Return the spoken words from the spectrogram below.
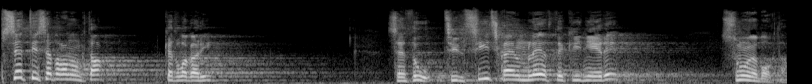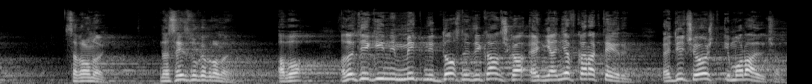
Pse ti s'e pranon këta? Këtë llogari? Se thu, cilësit çka jan mledhë te ky njeri, s'mund me bo këta. S'e pranoj. Në sens nuk e pranoj. Apo? Edhe ti e ki një mik, një dost, një dikanë çka ja njef karakterin. E di që është i moralshëm.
